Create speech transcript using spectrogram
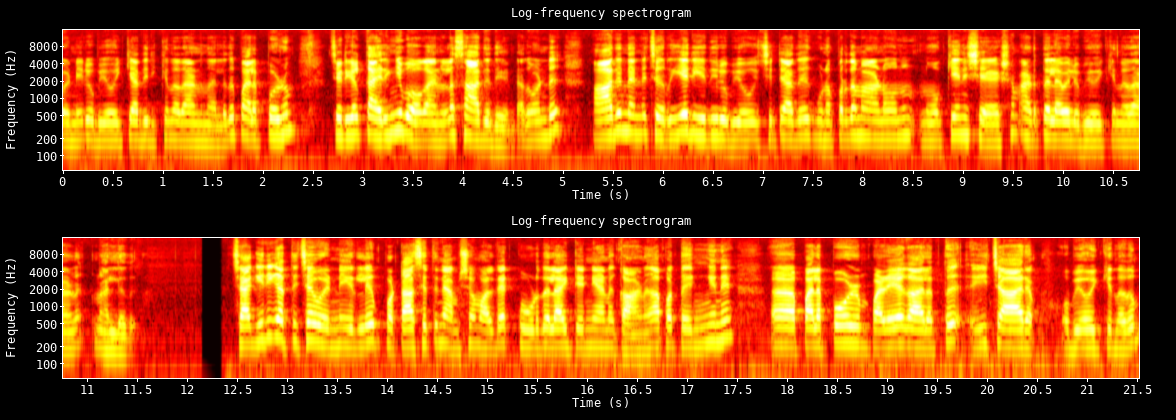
വെണ്ണീർ ഉപയോഗിക്കാതിരിക്കുന്നതാണ് നല്ലത്. പലപ്പോഴും ചെടികൾ കരിഞ്ഞു പോകാനുള്ള സാധ്യതയുണ്ട്. അതുകൊണ്ട് ആദ്യം തന്നെ ചെറിയ രീതിയിൽ ഉപയോഗിച്ചിട്ട് അത് ഗുണപ്രദമാണോ എന്ന് നോക്കിയതിന് ശേഷം അടുത്ത ലെവൽ ഉപയോഗിക്കുന്നതാണ് നല്ലത്. ചകിരി കത്തിച്ച വെണ്ണീരിൽ പൊട്ടാസ്യത്തിന്റെ അംശം വളരെ കൂടുതലായിട്ട് തന്നെയാണ് കാണുക. അപ്പോൾ തെങ്ങിന് പലപ്പോഴും പഴയ കാലത്ത് ഈ ചാരം ഉപയോഗിക്കുന്നതും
